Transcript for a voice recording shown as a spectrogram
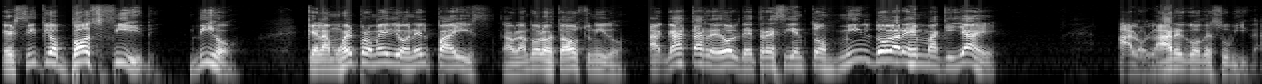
El sitio BuzzFeed dijo que la mujer promedio en el país, hablando de los Estados Unidos, gasta alrededor de 300 mil dólares en maquillaje a lo largo de su vida.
